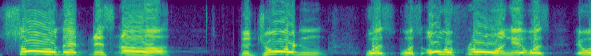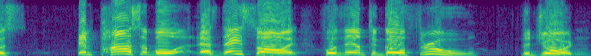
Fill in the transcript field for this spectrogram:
saw that this uh, the Jordan was was overflowing, it was it was impossible as they saw it for them to go through the Jordan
